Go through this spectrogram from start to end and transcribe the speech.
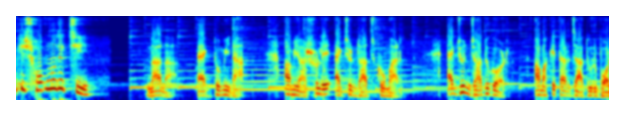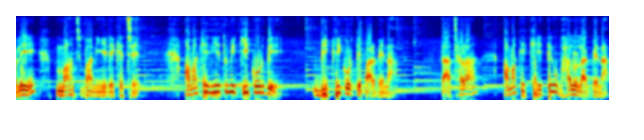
কি স্বপ্ন দেখছি? না না একদমই না। আমি আসলে একজন রাজকুমার একজন জাদুঘর। আমাকে তার জাদুর বলে মাছ বানিয়ে রেখেছে। আমাকে নিয়ে তুমি কি করবে? বিক্রি করতে পারবে না। তাছাড়া আমাকে খেতেও ভালো লাগবে না।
